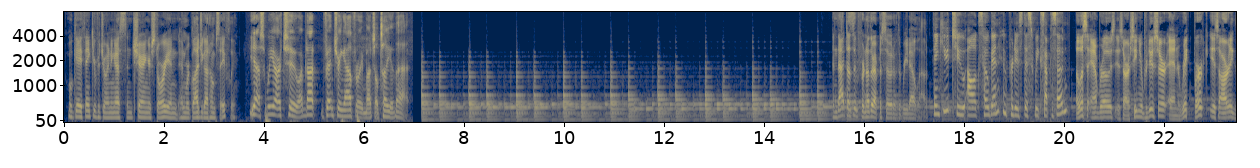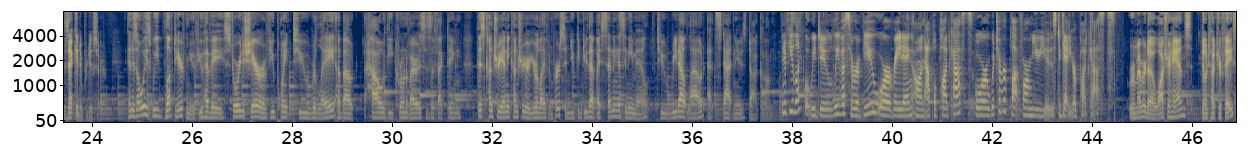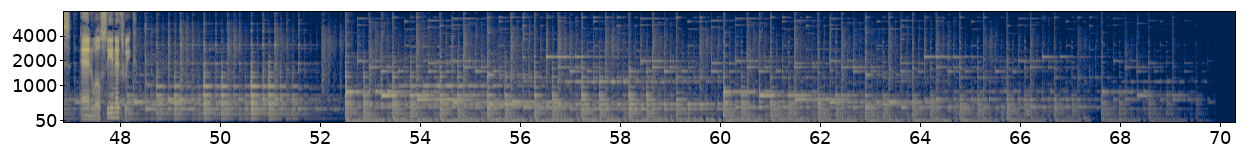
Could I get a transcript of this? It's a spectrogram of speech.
Well, Gay, thank you for joining us and sharing your story, and, and we're glad you got home safely. Yes, we are too. I'm not venturing out very much, I'll tell you that. And that does it for another episode of the Readout Loud. Thank you to Alex Hogan, who produced this week's episode. Alissa Ambrose is our senior producer, and Rick Berke is our executive producer. And as always, we'd love to hear from you. If you have a story to share or a viewpoint to relay about how the coronavirus is affecting this country, any country, or your life in person, you can do that by sending us an email to readoutloud at statnews.com. And if you like what we do, leave us a review or a rating on Apple Podcasts or whichever platform you use to get your podcasts. Remember to wash your hands, don't touch your face, and we'll see you next week.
